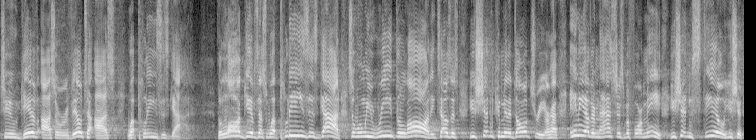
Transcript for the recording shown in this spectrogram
to give us or reveal to us what pleases God. The law gives us what pleases God. So when we read the law and he tells us you shouldn't commit adultery or have any other masters before me, you shouldn't steal, you should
